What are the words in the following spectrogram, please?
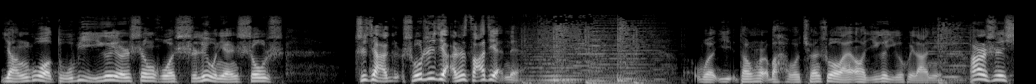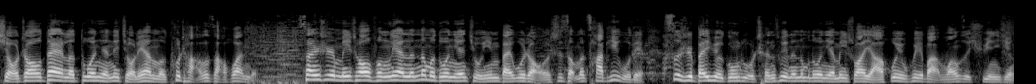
杨过独臂一个人生活十六年，手指甲手指甲是咋剪的？我一等会儿吧，我全说完啊，一个一个回答你。二是小昭戴了多年的脚链子，裤衩子咋换的？三是梅超风练了那么多年九阴白骨爪是怎么擦屁股的？四是白雪公主沉睡了那么多年没刷牙，会不会把王子熏醒？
